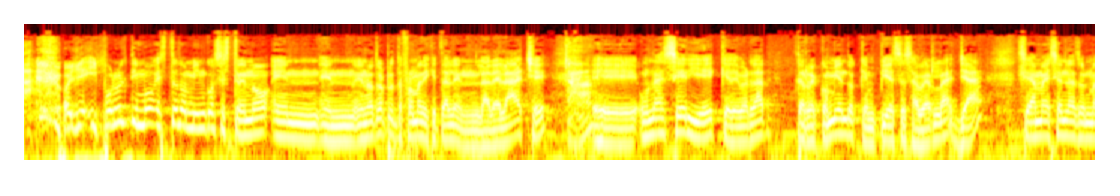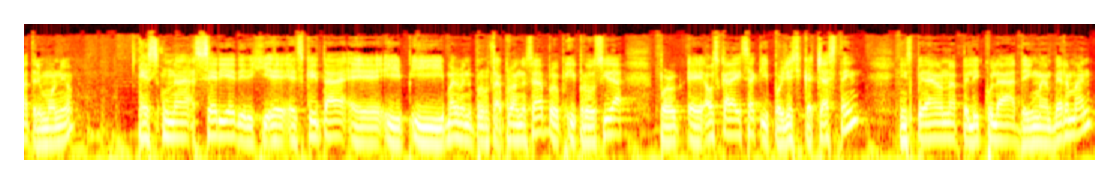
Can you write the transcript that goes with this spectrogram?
Oye, y por último, este domingo se estrenó en, en- en otra plataforma digital, en la de la H, Ajá. eh, una serie que de verdad te recomiendo que empieces a verla ya. Se llama Escenas de un matrimonio. Es una serie dirigi- eh, escrita eh, y, y, bueno, protagonizada y producida por eh, Oscar Isaac y por Jessica Chastain, inspirada en una película de Ingmar Bergman,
